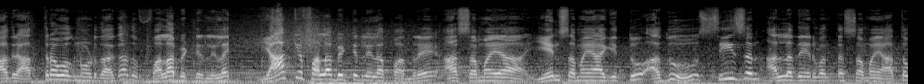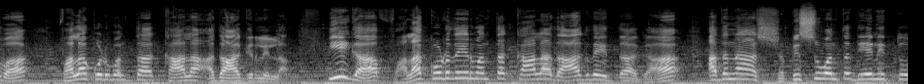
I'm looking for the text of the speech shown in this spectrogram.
ಆದ್ರೆ ಹತ್ರ ಹೋಗಿ ನೋಡಿದಾಗ ಅದು ಫಲ ಬಿಟ್ಟಿರಲಿಲ್ಲ. ಯಾಕೆ ಫಲ ಬಿಟ್ಟಿರ್ಲಿಲ್ಲಪ್ಪ ಅಂದ್ರೆ ಆ ಸಮಯ ಏನ್ ಸಮಯ ಆಗಿತ್ತು? ಅದು ಸೀಸನ್ ಅಲ್ಲದೆ ಇರುವಂತ ಸಮಯ ಅಥವಾ ಫಲ ಕೊಡುವಂತ ಕಾಲ ಅದು ಆಗಿರಲಿಲ್ಲ ಈಗ ಫಲ ಕೊಡದೇ ಇರುವಂತ ಕಾಲ ಅದು ಆಗದೆ ಇದ್ದಾಗ ಅದನ್ನ ಶಪಿಸುವಂಥದ್ದು ಏನಿತ್ತು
